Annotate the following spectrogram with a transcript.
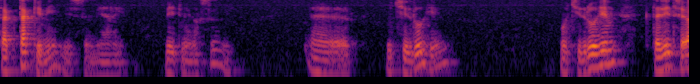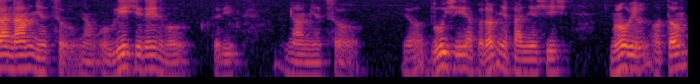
tak taky my bychom měli být milosrdní eh, vůči druhým, vůči druhým, který třeba nám něco nám ublížili, nebo který nám něco jo, dluží a podobně. Pan Ježíš mluvil o tom,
